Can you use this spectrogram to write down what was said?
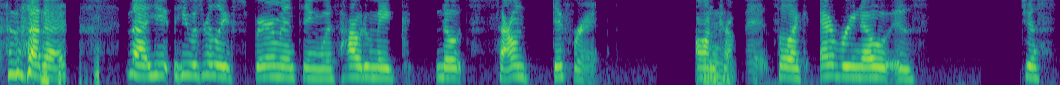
that uh, that he he was really experimenting with how to make notes sound different on mm. trumpet. So like every note is just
